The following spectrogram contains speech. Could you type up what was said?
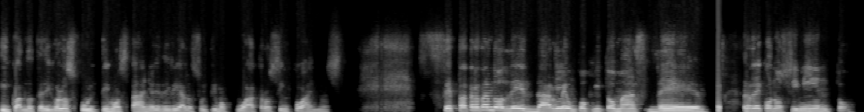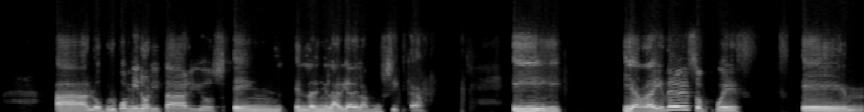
y cuando te digo los últimos años, yo diría los últimos cuatro o cinco años, se está tratando de darle un poquito más de reconocimiento a los grupos minoritarios en, en el área de la música. Y, a raíz de eso, pues, eh,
